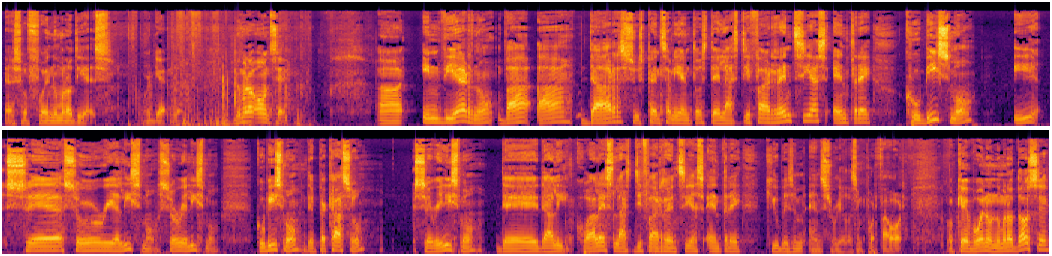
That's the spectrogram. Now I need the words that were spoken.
Eso fue número 10. We're getting it. Número 11. Ah, invierno va a dar sus pensamientos de las diferencias entre cubismo y su- surrealismo. Surrealismo. Cubismo de Picasso, surrealismo de Dalí. ¿Cuáles las diferencias entre cubism and surrealism, por favor? Ok, bueno, número 12.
